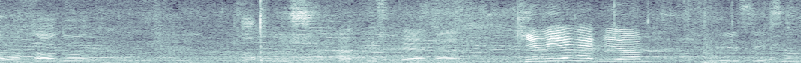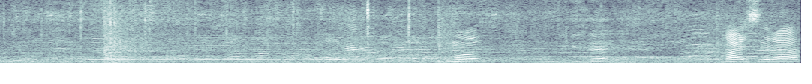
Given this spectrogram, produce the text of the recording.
Avokado 60. 60 TL. Kiviye ne diyorsun? 80 diyor. Muz Bu güzel ya. Kaç lira?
